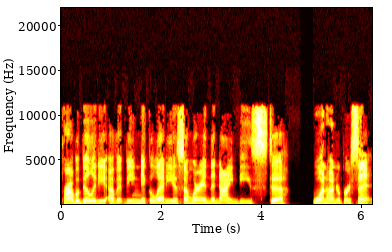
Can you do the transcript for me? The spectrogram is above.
probability of it being Nicoletti is somewhere in the 90s to 100%.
